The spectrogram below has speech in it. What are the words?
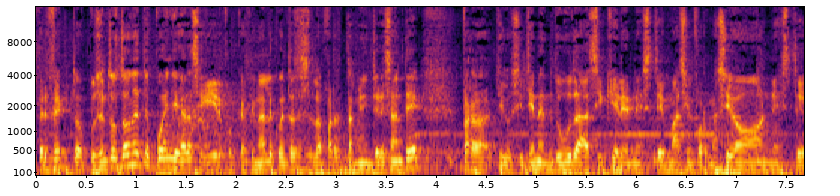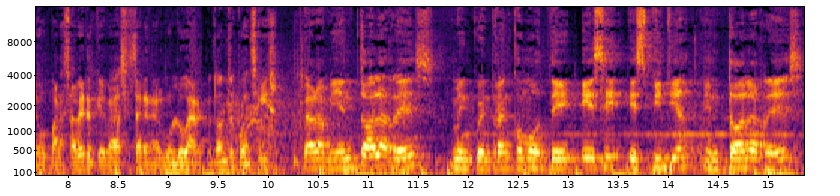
Perfecto, pues entonces, ¿dónde te pueden llegar a seguir? Porque al final de cuentas esa es la parte también interesante para, digo, si tienen dudas, si quieren este, más información, este, o para saber que vas a estar en algún lugar, ¿dónde te pueden seguir? Claro, a mí en todas las redes me encuentran como DS Spitia, en todas las redes.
